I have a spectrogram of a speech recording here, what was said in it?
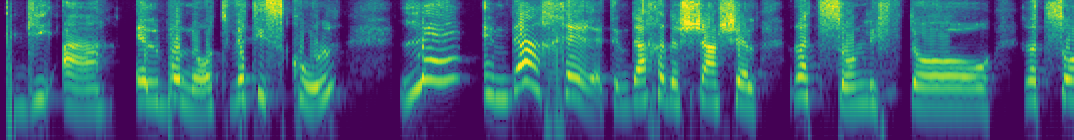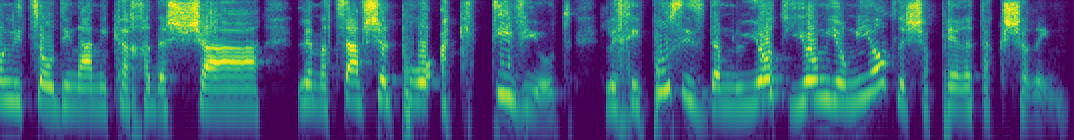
פגיעה, עלבונות ותסכול, לעמדה אחרת, עמדה חדשה של רצון לפתור, רצון ליצור דינמיקה חדשה, למצב של פרואקטיביות, לחיפוש הזדמנויות יומיומיות לשפר את הקשרים.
